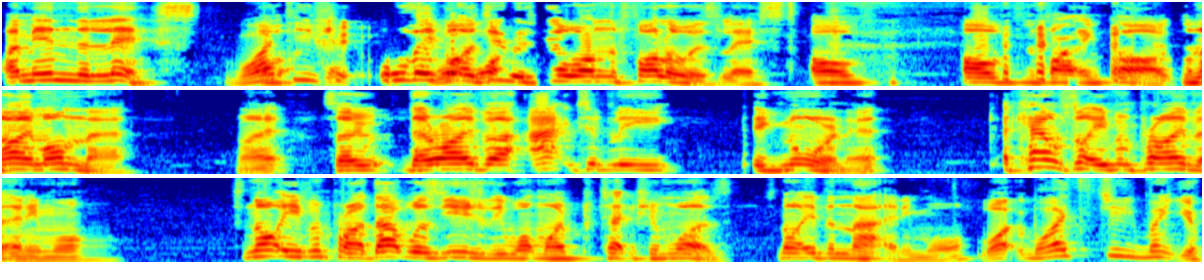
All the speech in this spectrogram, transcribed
I'm in the list. Why of- do you think- all they've what- got to do is go on the followers list of of the fighting card, and I'm on there, right? So they're either actively ignoring it. Account's not even private anymore. It's not even private. That was usually what my protection was. It's not even that anymore. why why did you make your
